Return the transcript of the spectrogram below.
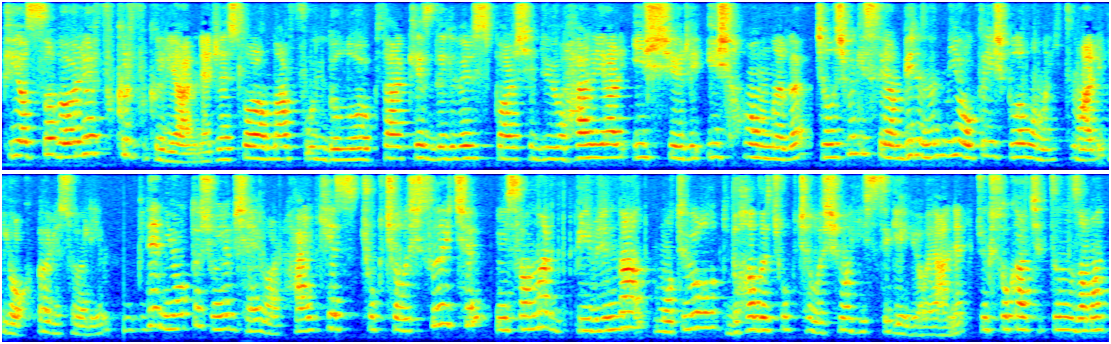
Piyasa böyle fıkır fıkır yani. Restoranlar full dolu. Herkes delivery sipariş ediyor. Her yer iş yeri, iş hanları. Çalışmak isteyen birinin New York'ta iş bulamama ihtimali yok. Öyle söyleyeyim. Bir de New York'ta şöyle bir şey var. Herkes çok çalıştığı için insanlar birbirinden motive olup daha da çok çalışma hissi geliyor yani. Çünkü sokağa çıktığınız zaman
